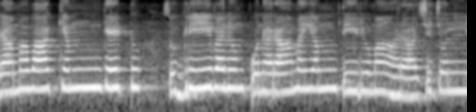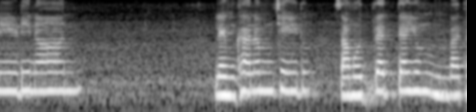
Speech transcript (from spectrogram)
രാമവാക്യം കേട്ടു. സുഗ്രീവനും പുനരാമയം തിരുമാരാശു ചൊല്ലിടിനാൻ ലംഘനം ചെയ്തു. സമുദ്രത്തെയും വധ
